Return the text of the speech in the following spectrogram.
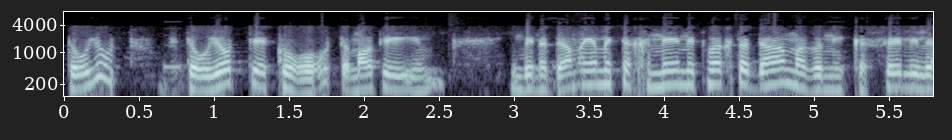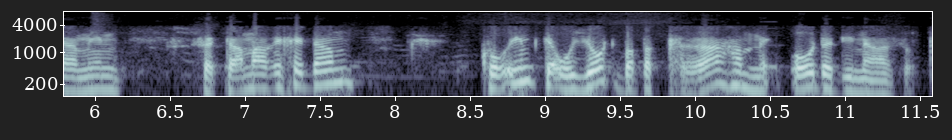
טעויות. טעויות אה, קורות. אמרתי, אם, אם בן אדם היה מתכנן את מערכת הדם, אז אני קשה לי להאמין שהייתה מערכת דם. קורים טעויות בבקרה המאוד עדינה הזאת.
